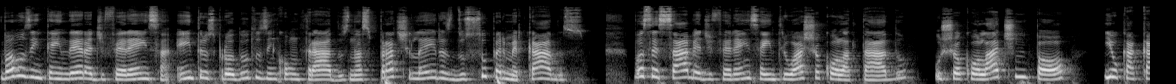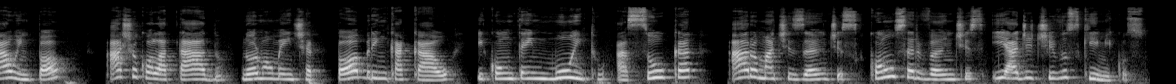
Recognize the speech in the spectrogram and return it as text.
Vamos entender a diferença entre os produtos encontrados nas prateleiras dos supermercados? Você sabe a diferença entre o achocolatado, o chocolate em pó e o cacau em pó? Achocolatado normalmente é pobre em cacau e contém muito açúcar, aromatizantes, conservantes e aditivos químicos.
